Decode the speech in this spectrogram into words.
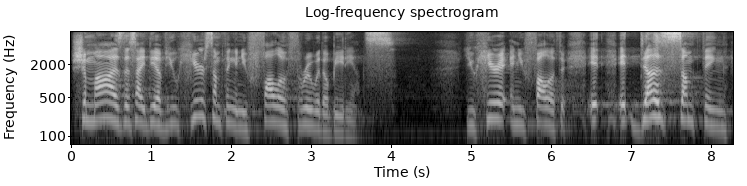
Shema is this idea of you hear something and you follow through with obedience. You hear it and you follow through. It, it does something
